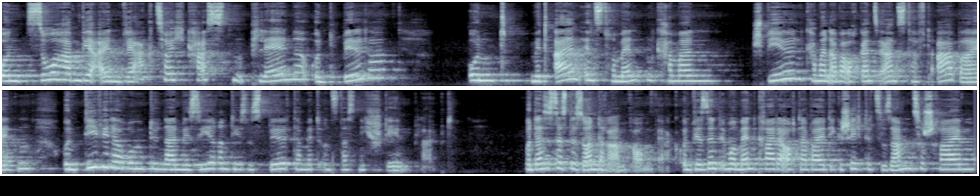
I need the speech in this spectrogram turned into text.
Und so haben wir einen Werkzeugkasten, Pläne und Bilder. Und mit allen Instrumenten kann man spielen, kann man aber auch ganz ernsthaft arbeiten und die wiederum dynamisieren dieses Bild, damit uns das nicht stehen bleibt. Und das ist das Besondere am Raumwerk. Und wir sind im Moment gerade auch dabei, die Geschichte zusammenzuschreiben,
